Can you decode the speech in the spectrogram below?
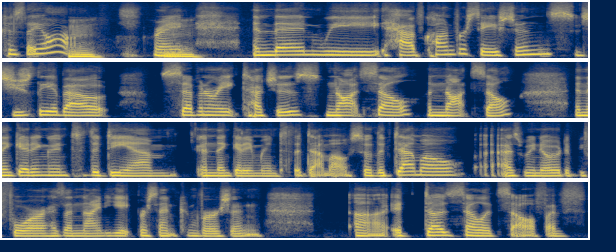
because they are, mm. right? Mm. And then we have conversations. It's usually about seven or eight touches, not sell and not sell, and then getting into the DM and then getting into the demo. So the demo, as we noted before, has a 98% conversion. Uh, it does sell itself. I've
